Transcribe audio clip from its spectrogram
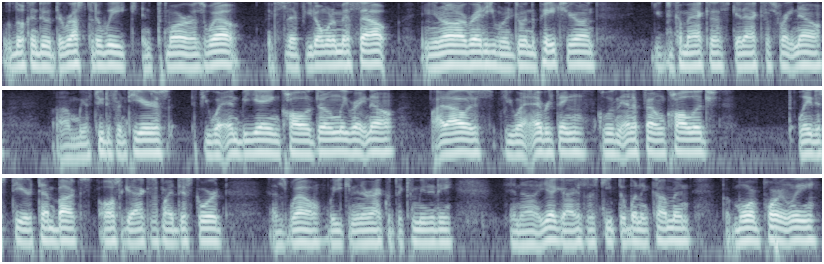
We're looking to do it the rest of the week and tomorrow as well. Like I said, if you don't want to miss out and you're not already, you want to join the Patreon, you can come access, get access right now. Um, we have two different tiers. If you want NBA and college only right now, five dollars. If you want everything, including NFL and college, the latest tier, ten bucks. Also get access to my Discord as well, where you can interact with the community. And uh, yeah, guys, let's keep the winning coming. But more importantly,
